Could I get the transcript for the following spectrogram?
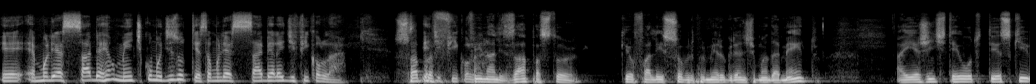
é, é mulher sábia, realmente, como diz o texto, a mulher sábia, ela edifica o lar. Só para finalizar, pastor, que eu falei sobre o primeiro grande mandamento Aí a gente tem outro texto que,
